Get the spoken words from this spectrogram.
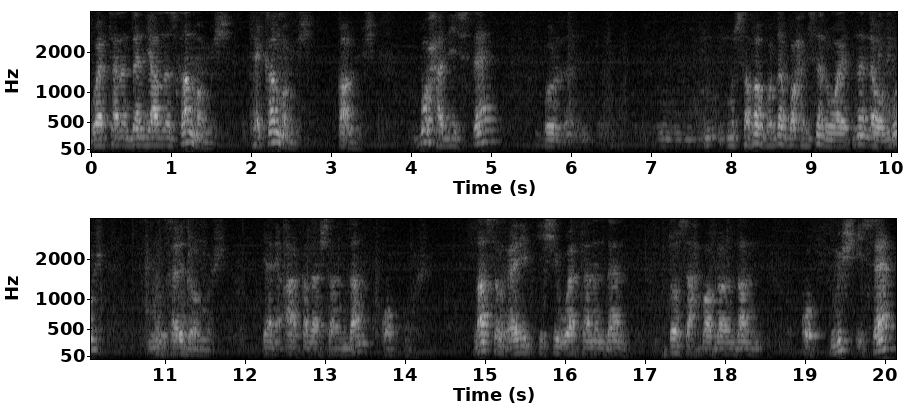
vatanından yalnız kalmamış, tek kalmamış, kalmış. Bu hadiste burada, Mustafa burada bu hadisin rivayetinde ne olmuş? Münferid olmuş. Yani arkadaşlarından kopmuş. Nasıl garip kişi vatanından, dost ahbaplarından kopmuş ise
